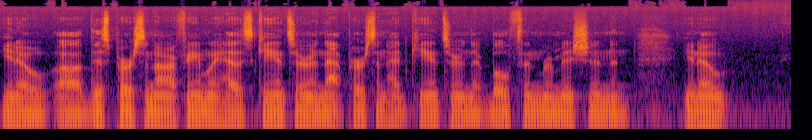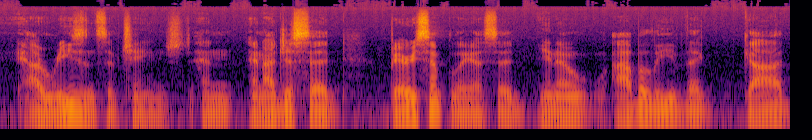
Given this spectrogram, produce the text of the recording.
you know, uh, this person in our family has cancer and that person had cancer and they're both in remission and, you know, our reasons have changed." And and I just said very simply, I said, "You know, I believe that God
